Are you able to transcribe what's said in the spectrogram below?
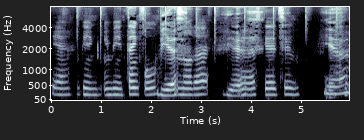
yeah. Being and being thankful yes, and all that. Yeah, yes, that's good too. yeah.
